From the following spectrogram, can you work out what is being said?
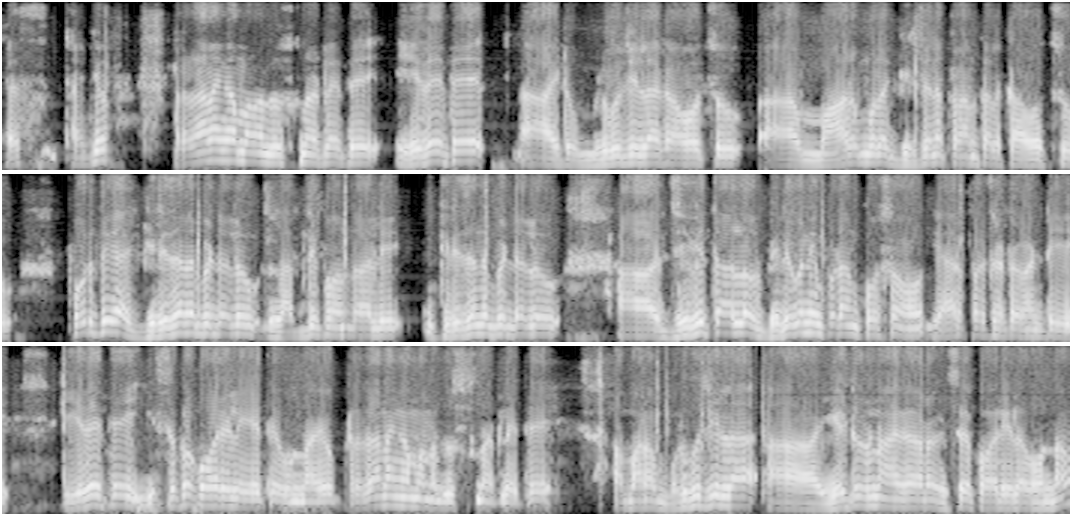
అది ఎస్ థ్యాంక్ యూ ప్రధానంగా మనం చూసుకున్నట్లయితే ఏదైతే ఇటు ములుగు జిల్లా కావచ్చు ఆ మారుమూల గిరిజన ప్రాంతాలు కావచ్చు పూర్తిగా గిరిజన బిడ్డలు లబ్ధి పొందాలి గిరిజన బిడ్డలు ఆ జీవితాల్లో వెలుగు నింపడం కోసం ఏర్పరిచినటువంటి ఏదైతే ఇసుక క్వారీలు ఏదైతే ఉన్నాయో ప్రధానంగా మనం చూసుకున్నట్లయితే మనం ములుగు జిల్లా ఆ ఏటూరు నాగారం ఇసుక క్వారీలో ఉన్నాం.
